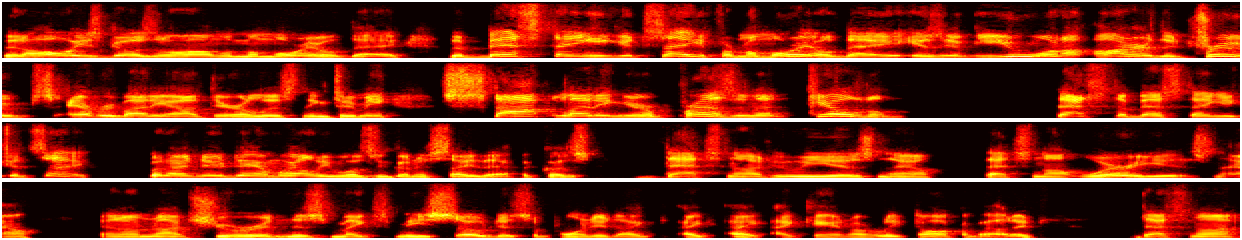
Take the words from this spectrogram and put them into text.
that always goes along with Memorial Day. The best thing he could say for Memorial Day is if you want to honor the troops, everybody out there listening to me, stop letting your president kill them. That's the best thing he could say. But I knew damn well he wasn't going to say that because that's not who he is now. That's not where he is now. And I'm not sure, and this makes me so disappointed, I, I, I can't hardly talk about it that's not,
